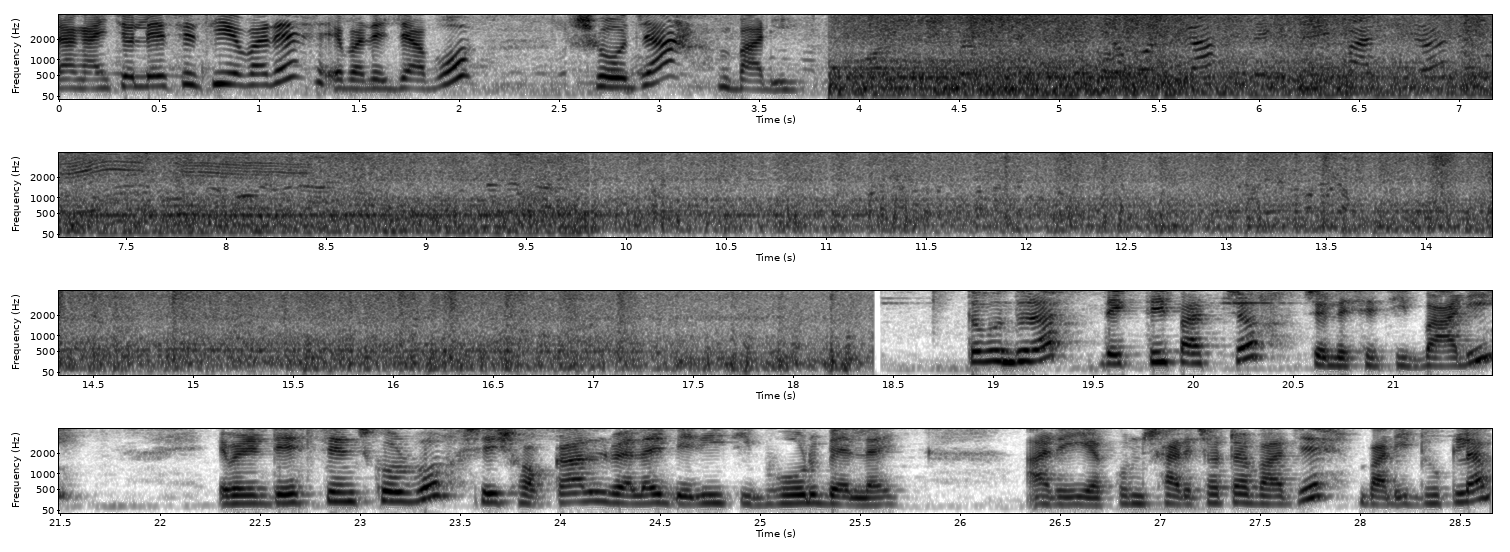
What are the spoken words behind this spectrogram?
ডাঙায় চলে এসেছি এবারে। এবারে যাব সোজা বাড়ি তো বন্ধুরা দেখতেই পাচ্ছ এই যে তো বন্ধুরা, দেখতেই পাচ্ছ, চলে এসেছি বাড়ি। এবারে ড্রেস চেঞ্জ করব, সেই সকালবেলায় বেরিয়েছি, ভোরবেলায়। আর এই এখন সাড়ে ছটা বাজে, বাড়ি ঢুকলাম।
